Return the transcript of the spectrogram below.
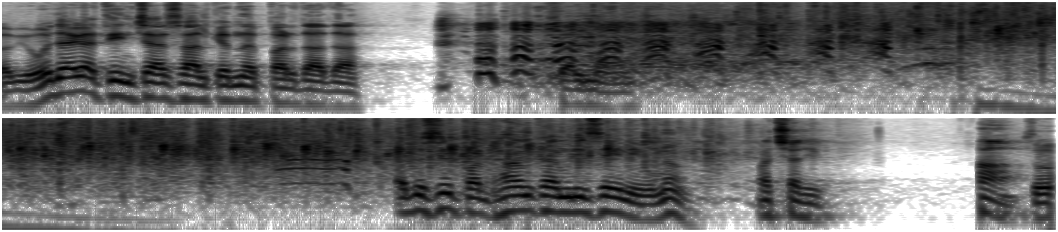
तो अभी हो जाएगा तीन चार साल के अंदर परदादा सलमान। अब सिर्फ़ पठान फैमिली से ही नहीं हूँ ना। अच्छा जी। हाँ। तो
